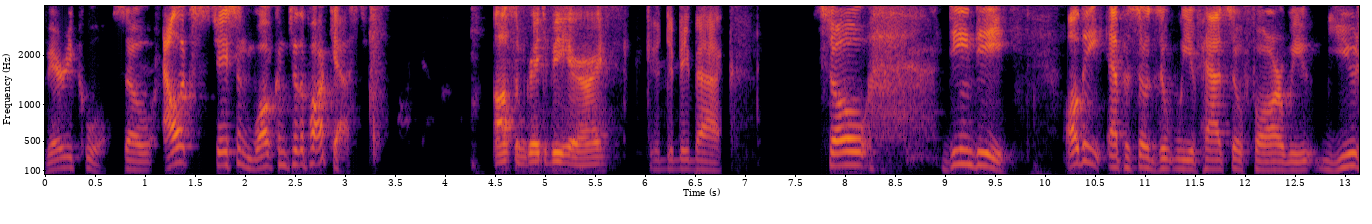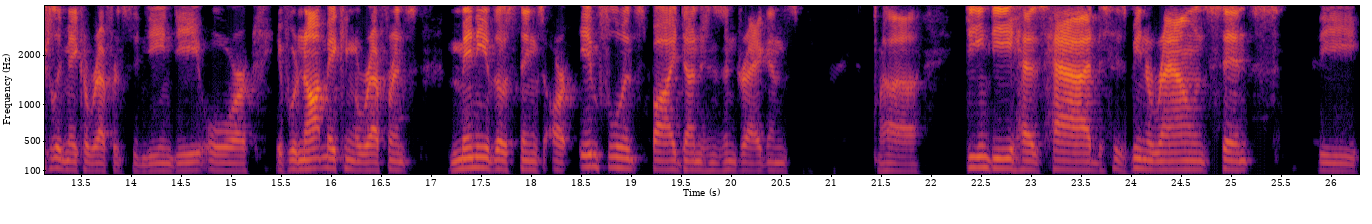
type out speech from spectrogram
very cool. So, Alex, Jason, welcome to the podcast. Awesome. Great to be here, Ari. Good to be back. So, D and D, all the episodes that we have had so far, we usually make a reference to D and D, or if we're not making a reference, many of those things are influenced by Dungeons and Dragons. Uh, D and D has had has been around since the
